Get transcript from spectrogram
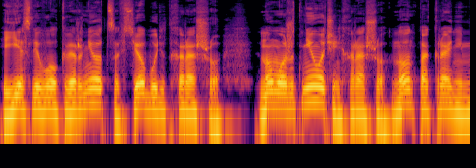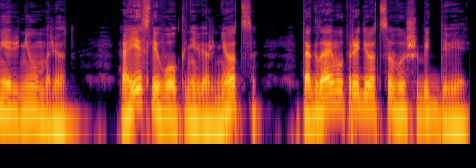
И если волк вернется, все будет хорошо. Ну, может, не очень хорошо, но он, по крайней мере, не умрет. А если волк не вернется, тогда ему придется вышибить дверь.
